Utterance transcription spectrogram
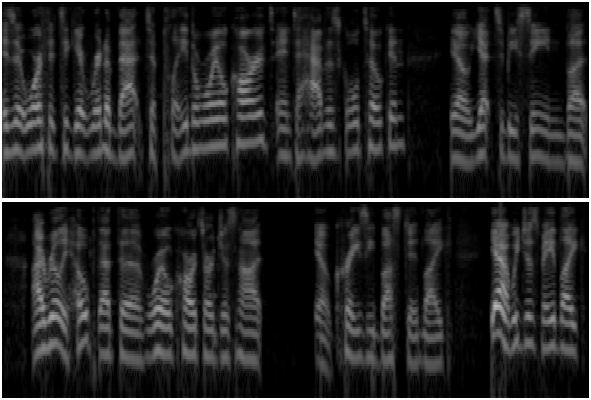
Is it worth it to get rid of that to play the royal cards and to have this gold token? You know, yet to be seen. But I really hope that the royal cards are just not, you know, crazy busted. Like, yeah, we just made like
